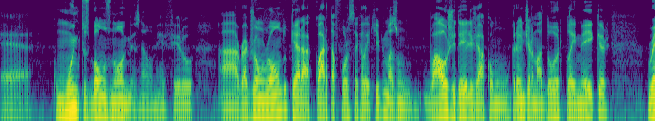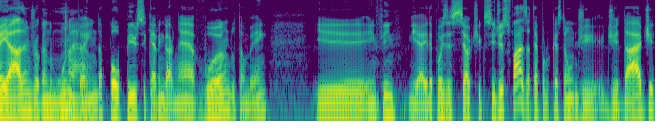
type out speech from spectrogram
é, com muitos bons nomes, né, eu me refiro a Rajon Rondo, que era a quarta força daquela equipe, mas um, o auge dele já como um grande armador, playmaker, Ray Allen jogando muito é. ainda, Paul Pierce e Kevin Garnett voando também. E, enfim, e aí depois esse Celtic se desfaz, até por questão de, de idade,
